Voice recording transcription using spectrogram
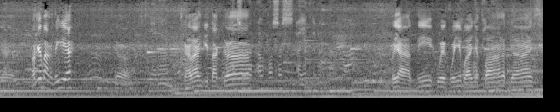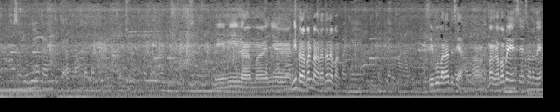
iya. Oke bang, you ya. Yo. Sekarang kita ke Al-Qasas ayat 56 lihat nih kue-kuenya banyak banget guys. Ini namanya. Ini berapaan bang rata-rata bang? pada yang dikehendaki 1400 ya? Bang nggak apa-apa ya saya sorot ya.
